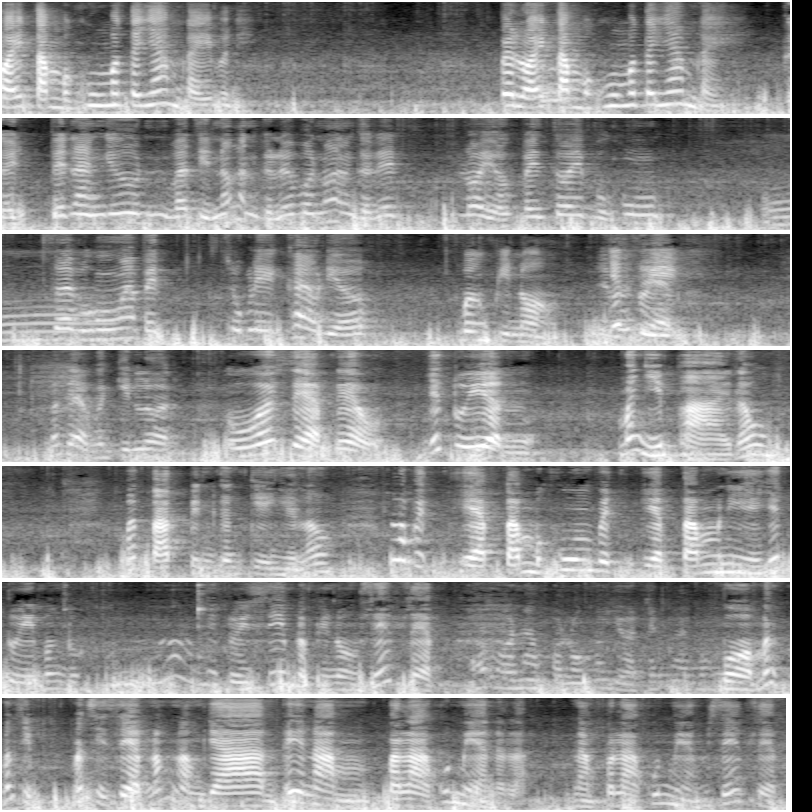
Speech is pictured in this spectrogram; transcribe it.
ร้อยตำบักฮุ้งมาแตะย่ามใดบ่นี่ไปร้อยตำบักฮุ้งมาแตะย่ามใดก็ไปนั่งอยู่ว่าสินอนก็เลยบ่นอนก็เลยลอยออกไปซอยบุกฮุงโอ้ซอยบุกฮุงมาไปสุกเลขข้าวเดียวเบิ่งพี่น้องเย็ดตุยบ่แซ่บก็กินรสโอ้ยแสบแล้วเย็ดตุยอันมันหยิบผายแล้วมาตัดเป็นกางเกงเห็นแล้วเราไปแอบตำบักฮุ้งไปแอบตำอันนี่ให้เย็ดตุยเบิ่งดูอื้อเย็ด ตุยซีมกับพี่น้องแซ่บแซ่บเอาบ่น้ำพอลงมาหยอดจักหน่อยบ่บ่มันมันสิมันสิแซ่บน้ำน้ำยาเอ้ยน้ำปลาร้าคุณแม่นั่นล่ะน้ำปลาร้าคุณแม่มันแซ่บแซ่บ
